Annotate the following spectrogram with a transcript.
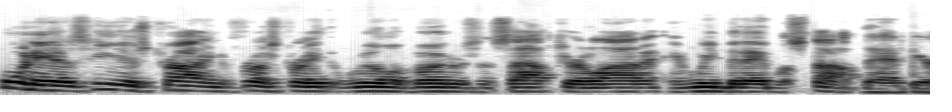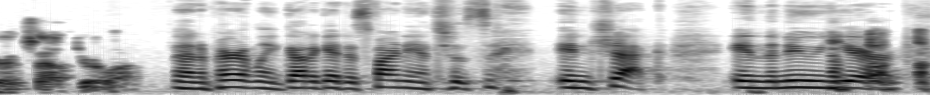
Point is, he is trying to frustrate the will of voters in South Carolina, and we've been able to stop that here in South Carolina. And apparently, got to get his finances in check in the new year. uh,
